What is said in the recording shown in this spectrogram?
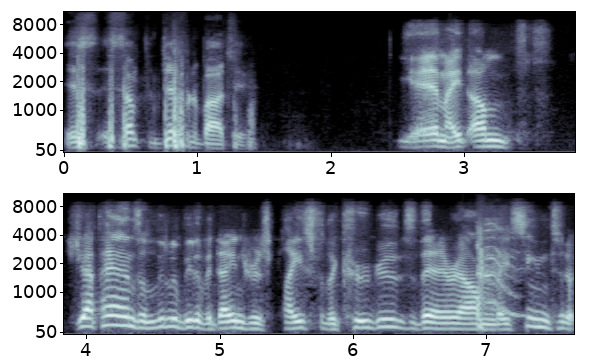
it's, it's something different about you. Yeah, mate. Um, Japan's a little bit of a dangerous place for the cougars. They're um, they seem to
